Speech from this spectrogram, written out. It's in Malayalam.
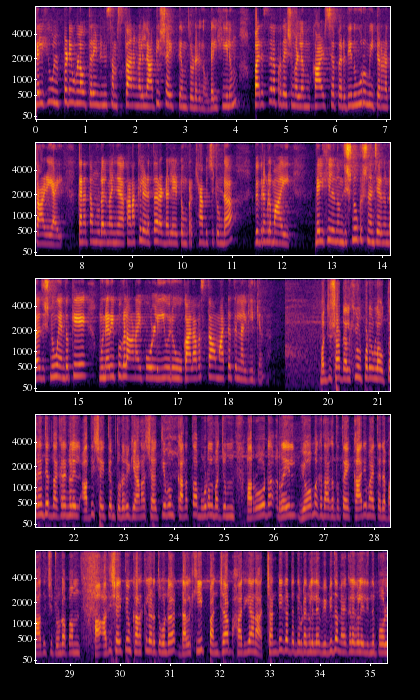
ഡൽഹി ഉൾപ്പെടെയുള്ള ഉത്തരേന്ത്യൻ സംസ്ഥാനങ്ങളിൽ അതിശൈത്യം തുടരുന്നു. ഡൽഹിയിലും പരിസര പ്രദേശങ്ങളിലും കാഴ്ച പരിധി നൂറ് മീറ്ററിന് താഴെയായി. കനത്ത മൂടൽമഞ്ഞ് കണക്കിലെടുത്ത് റെഡ് അലേർട്ടും പ്രഖ്യാപിച്ചിട്ടുണ്ട്. വിവരങ്ങളുമായി ഡൽഹിയിൽ നിന്നും ജിഷ്ണു കൃഷ്ണൻ ചേരുന്നുണ്ട്. ജിഷ്ണു എന്തൊക്കെ മുന്നറിയിപ്പുകളാണ് ഇപ്പോൾ ഈ ഒരു കാലാവസ്ഥാ മാറ്റത്തിൽ നൽകിയിരിക്കുന്നത്? മഞ്ജുഷ ഡൽഹി ഉൾപ്പെടെയുള്ള ഉത്തരേന്ത്യൻ നഗരങ്ങളിൽ അതിശൈത്യം തുടരുകയാണ്. ശൈത്യവും കനത്ത മൂടൽ മഞ്ഞും റോഡ് റെയിൽ വ്യോമ ഗതാഗതത്തെ കാര്യമായി തന്നെ ബാധിച്ചിട്ടുണ്ട്. ഒപ്പം അതിശൈത്യം കണക്കിലെടുത്തുകൊണ്ട് ഡൽഹി പഞ്ചാബ് ഹരിയാന ചണ്ഡീഗഡ് എന്നിവിടങ്ങളിലെ വിവിധ മേഖലകളിൽ ഇന്നിപ്പോൾ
